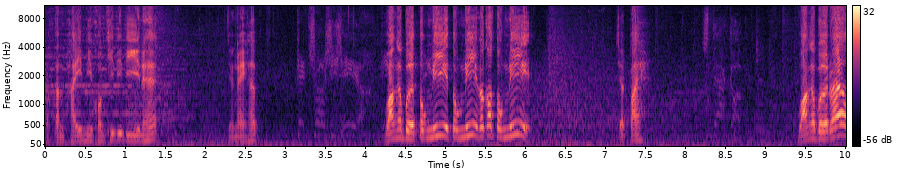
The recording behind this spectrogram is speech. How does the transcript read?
กับตันไพมีความคิดดีๆนะฮะ ยังไงครับ วางระเบิดตรงนี้ตรงนี้แล้วก็ตรงนี้ จัดไป วางระเบิดแล้ว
